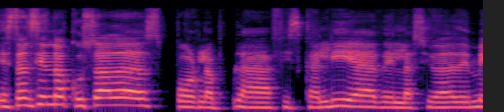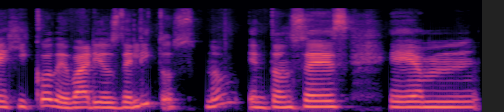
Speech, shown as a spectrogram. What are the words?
Están siendo acusadas por la, la Fiscalía de la Ciudad de México de varios delitos, ¿no? Entonces, em,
